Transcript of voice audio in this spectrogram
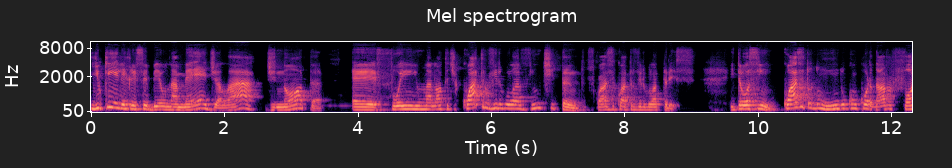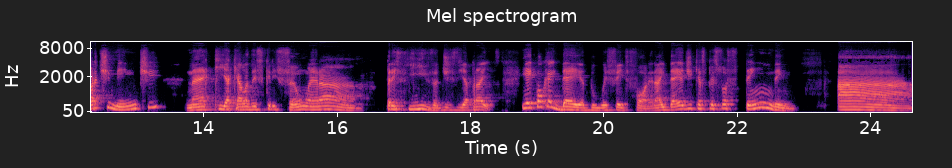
E o que ele recebeu na média lá de nota é, foi uma nota de 4,20 e tantos, quase 4,3. Então, assim, quase todo mundo concordava fortemente né, que aquela descrição era precisa, dizia para eles. E aí, qual é a ideia do efeito Forer? A ideia de que as pessoas tendem a,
